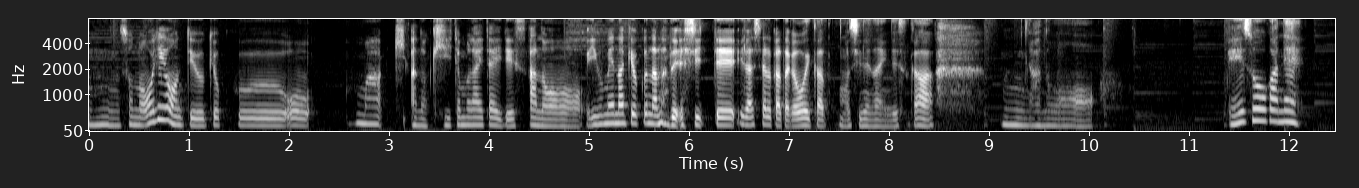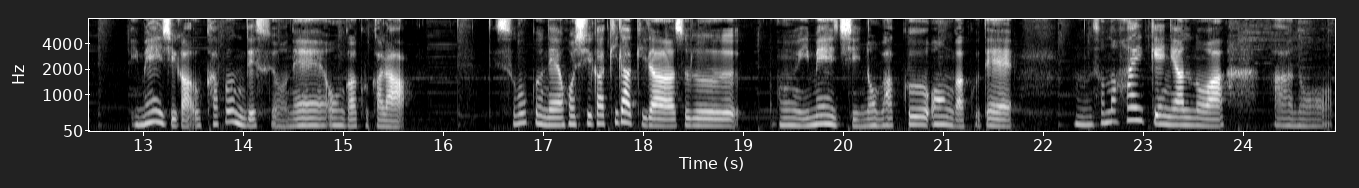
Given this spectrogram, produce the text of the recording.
うん、その「オリオン」っていう曲をまあ、あの聞いてもらいたいです。あの有名な曲なので知っていらっしゃる方が多いかもしれないんですが、うん、あの映像がねイメージが浮かぶんですよね音楽から。すごくね星がキラキラする、うん、イメージの湧く音楽で、うん、その背景にあるのはあの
